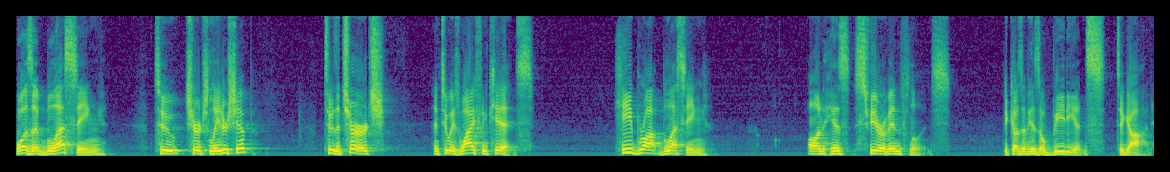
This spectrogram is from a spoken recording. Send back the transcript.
was a blessing to church leadership, to the church, and to his wife and kids. He brought blessing on his sphere of influence because of his obedience to God.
